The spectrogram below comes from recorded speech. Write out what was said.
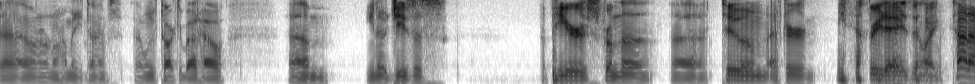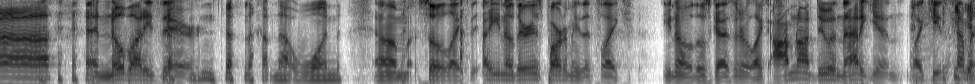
uh, I don't know how many times, and we've talked about how, um, you know, Jesus appears from the uh, tomb after three days, and like, ta-da, and nobody's there. not, not one. Um, so like, you know, there is part of me that's like, you know, those guys that are like, I'm not doing that again. Like he's coming.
